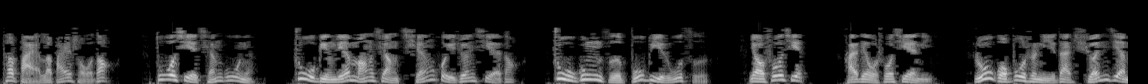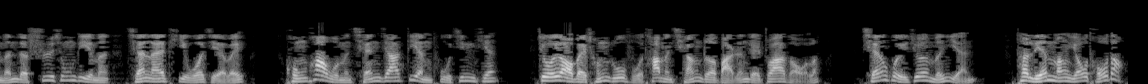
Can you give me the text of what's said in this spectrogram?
他摆了摆手道：“多谢钱姑娘。”祝炳连忙向钱慧娟谢道：“祝公子不必如此，要说谢，还得我说谢你。如果不是你带玄剑门的师兄弟们前来替我解围，恐怕我们钱家店铺今天就要被城主府他们强者把人给抓走了。”钱慧娟闻言。他连忙摇头道：“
